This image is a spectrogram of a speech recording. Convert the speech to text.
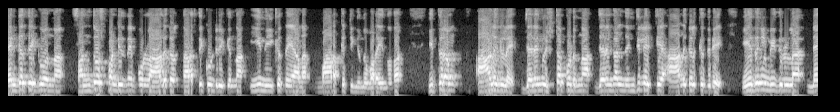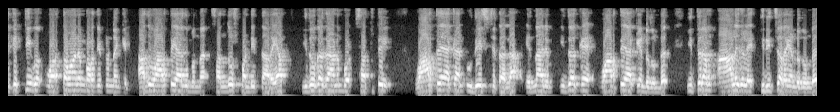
രംഗത്തേക്ക് വന്ന സന്തോഷ് പണ്ഡിതിനെ പോലുള്ള ആളുകൾ നടത്തിക്കൊണ്ടിരിക്കുന്ന ഈ നീക്കത്തെയാണ് മാർക്കറ്റിംഗ് എന്ന് പറയുന്നത്. ഇത്തരം ആളുകളെ ജനങ്ങൾ ഇഷ്ടപ്പെടുന്ന ജനങ്ങൾ നെഞ്ചിലെത്തിയ ആളുകൾക്കെതിരെ ഏതെങ്കിലും രീതിയിലുള്ള നെഗറ്റീവ് വർത്തമാനം പറഞ്ഞിട്ടുണ്ടെങ്കിൽ അത് വാർത്തയാകുമെന്ന് സന്തോഷ് പണ്ഡിറ്റിന് അറിയാം. ഇതൊക്കെ കാണുമ്പോൾ സത്യത്തിൽ വാർത്തയാക്കാൻ ഉദ്ദേശിച്ചിട്ടല്ല. എന്നാലും ഇതൊക്കെ വാർത്തയാക്കേണ്ടതുണ്ട്. ഇത്തരം ആളുകളെ തിരിച്ചറിയേണ്ടതുണ്ട്.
